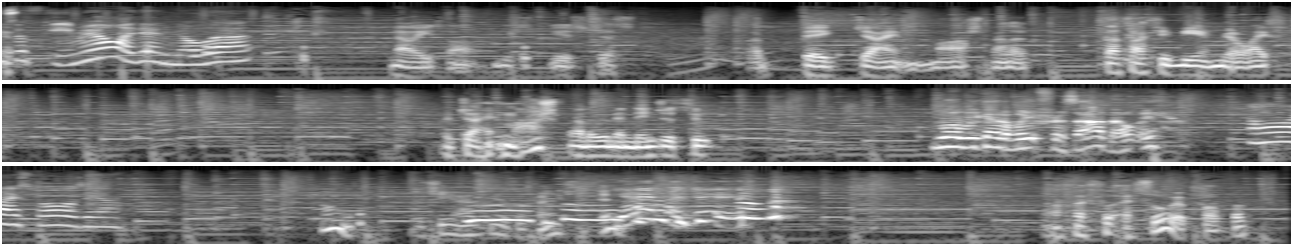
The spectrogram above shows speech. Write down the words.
He's a female? I didn't know that. No, he's not. He's, he's just a big giant marshmallow. That's actually me in real life. A giant marshmallow in a ninja suit. Well, we gotta wait for Za, don't we? Oh, I suppose, yeah. Oh, did she actually have a friend? Yes, I did. I thought I saw it pop up.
